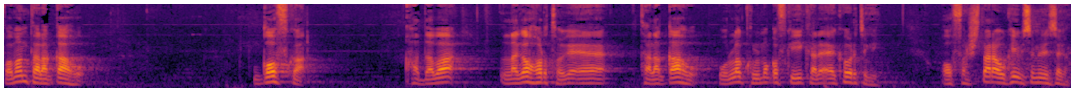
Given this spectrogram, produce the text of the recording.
faman talaqaahu qofka haddaba laga hortago ee talaqaahu uu la kulmo qofkii kale ee ka hortegay oo fashtara ka iibsamo minhu isaga.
